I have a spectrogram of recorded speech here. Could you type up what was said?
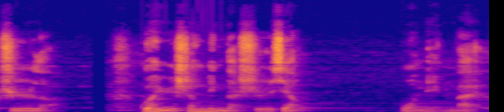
知了，关于生命的实相，我明白了。”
